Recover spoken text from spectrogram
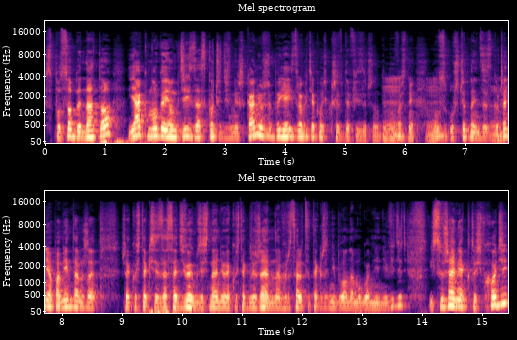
sposoby na to, jak mogę ją gdzieś zaskoczyć w mieszkaniu, żeby jej zrobić jakąś krzywdę fizyczną, typu Mm, właśnie mm. us- uszczypnąć ze zaskoczenia. Pamiętam, że, że jakoś tak się zasadziłem gdzieś na nią, jakoś tak leżałem na wersalce, tak, że niby ona mogła mnie nie widzieć i słyszałem, jak ktoś wchodzi,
